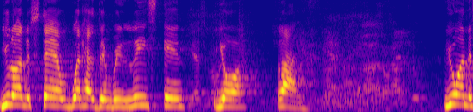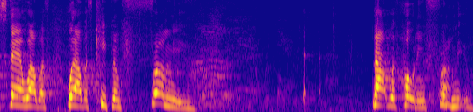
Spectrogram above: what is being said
You don't understand what has been released in your life. You understand what I was, what I was keeping from you, not withholding from you.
